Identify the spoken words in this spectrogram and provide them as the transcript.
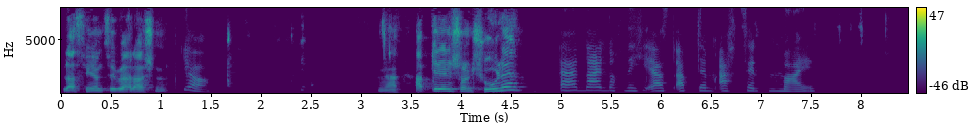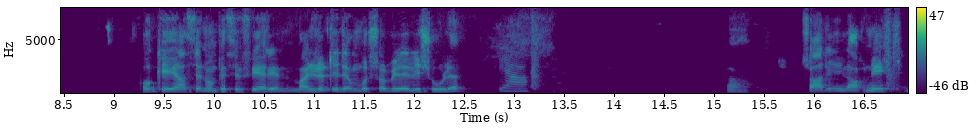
Lassen wir uns überraschen. ja. Ja. Habt ihr denn schon Schule? Äh, nein, noch nicht. Erst ab dem 18. Mai. Okay, hast ja noch ein bisschen Ferien. Mein Lütte, der muss schon wieder in die Schule. Ja, Ja. Schadet ihn auch nicht.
